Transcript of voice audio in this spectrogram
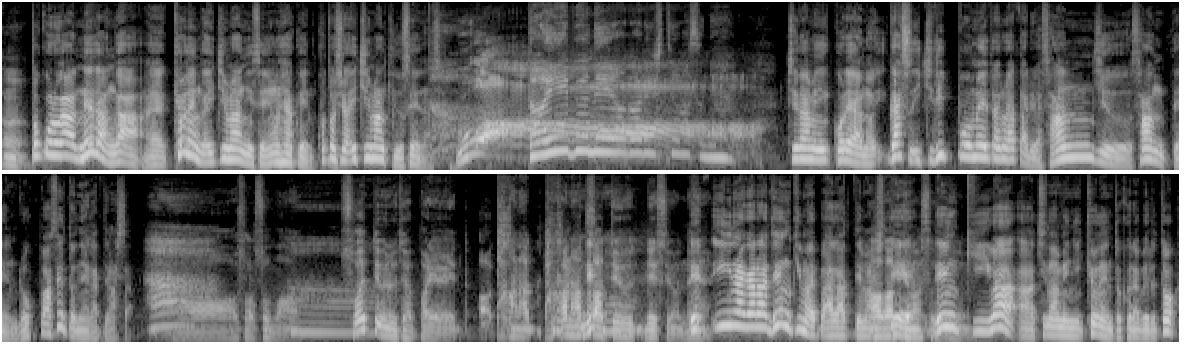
うん、ところが値段が、えー、去年が1万2400円今年は1万9000円なんですよ。うわだいぶ値上がりしてますね。ちなみにこれあのガス1立方メートルあたりは33.6%値上がってました。あ。あそうそうまあ。そうやって見るとやっぱり高な高なったっていうですよね。で言いながら電気もやっぱ上がってまして電気はあちなみに去年と比べると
